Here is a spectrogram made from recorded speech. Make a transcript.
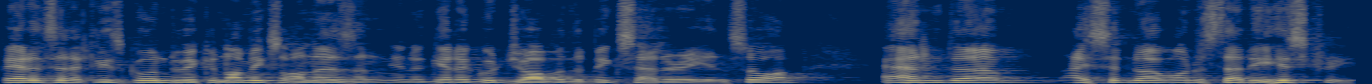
parents said, At least go and do economics honors and you know, get a good job with a big salary and so on. And um, I said, No, I want to study history.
